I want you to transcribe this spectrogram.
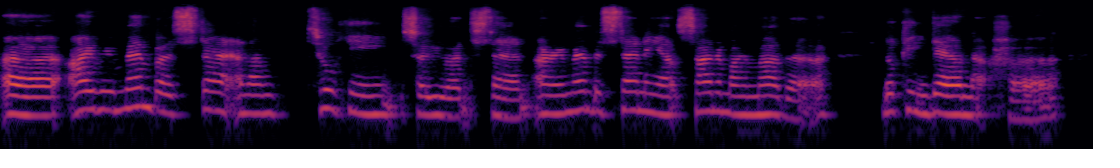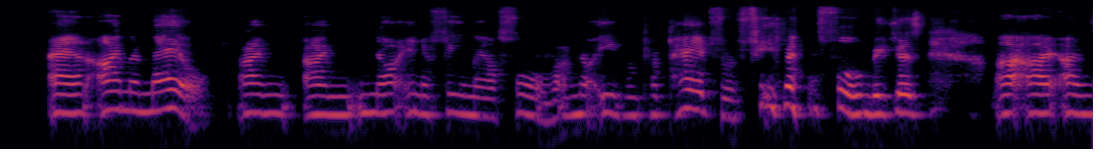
Uh, I remember stand, and I'm talking so you understand. I remember standing outside of my mother, looking down at her, and I'm a male. I'm I'm not in a female form. I'm not even prepared for a female form because I, I, I'm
